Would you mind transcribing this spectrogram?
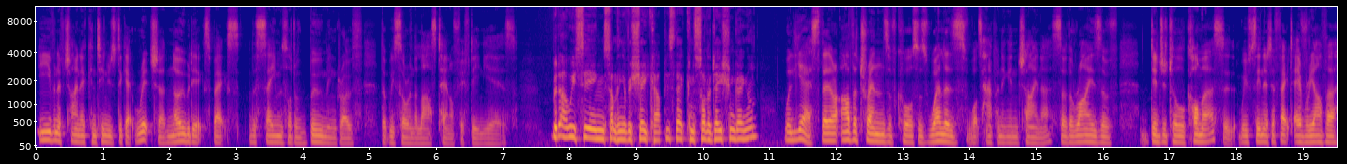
even if China continues to get richer, nobody expects the same sort of booming growth that we saw in the last 10 or 15 years. But are we seeing something of a shake-up? Is there consolidation going on? Well, yes, there are other trends, of course, as well as what's happening in China. So, the rise of digital commerce, uh, we've seen it affect every other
